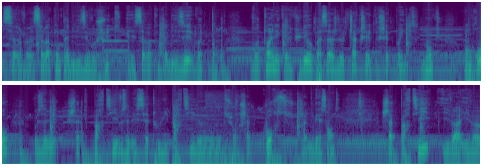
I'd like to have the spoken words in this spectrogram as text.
ça, va, comptabiliser vos chutes et ça va comptabiliser votre temps. Votre temps il est calculé au passage de chaque checkpoint. Donc en gros, vous avez chaque partie, vous avez 7 ou 8 parties sur chaque course, sur chaque descente. Chaque partie, il, va, il, va,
